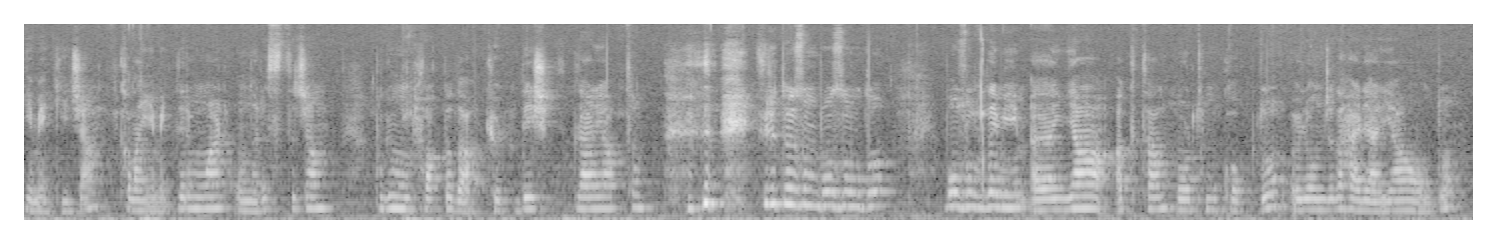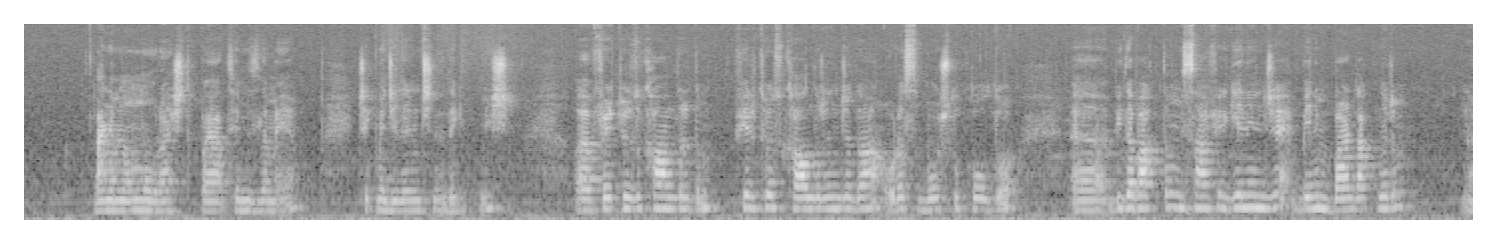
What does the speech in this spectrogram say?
yemek yiyeceğim. Kalan yemeklerim var. Onları ısıtacağım. Bugün mutfakta da köklü değişiklikler yaptım. Fritözüm bozuldu. Bozuldu demeyeyim. Ee, yağ akıtan hortumu koptu. Öyle olunca da her yer yağ oldu. Annemle onunla uğraştık bayağı temizlemeye. Çekmecelerin içine de gitmiş. Ee, Fritözü kaldırdım. Fritöz kaldırınca da orası boşluk oldu. Ee, bir de baktım misafir gelince benim bardaklarım e,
